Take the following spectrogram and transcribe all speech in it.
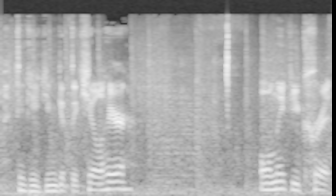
I think you can get the kill here. Only if you crit.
